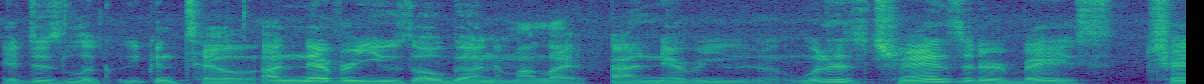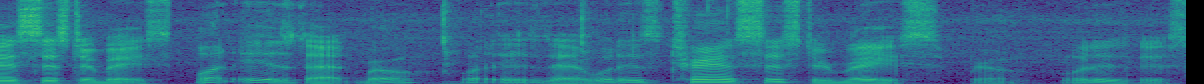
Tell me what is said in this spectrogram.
It just look you can tell. I never used Ogun in my life. I never used them. What is transistor bass? Transistor bass. What is that, bro? What is that? What is transistor bass, bro? What is this?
